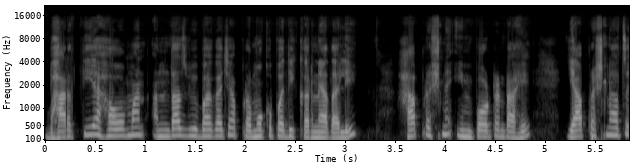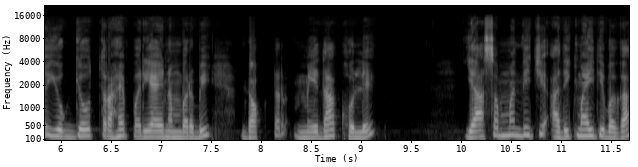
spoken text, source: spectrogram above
भारतीय हवामान अंदाज विभागाच्या प्रमुखपदी करण्यात आली? हा प्रश्न इम्पॉर्टंट आहे. या प्रश्नाचं योग्य उत्तर आहे पर्याय नंबर बी डॉक्टर मेधा खोले. यासंबंधीची अधिक माहिती बघा.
